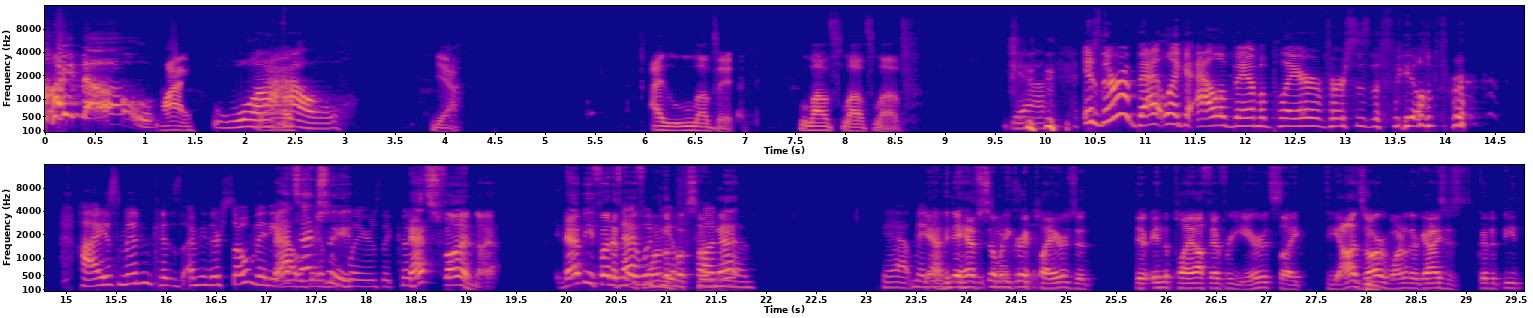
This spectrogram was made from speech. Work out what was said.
I know. Why? Wow. Why? Yeah. I love it. Love, love, love. Yeah. Is there a bet like an Alabama player versus the field for Heisman? Because I mean, there's so many that's Alabama actually, players that could. That's fun. That'd be fun if, that if one of the books hung that. One. Yeah, maybe. Yeah, I mean, they have so many great it. players that they're in the playoff every year. It's like the odds hmm. are one of their guys is going to be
